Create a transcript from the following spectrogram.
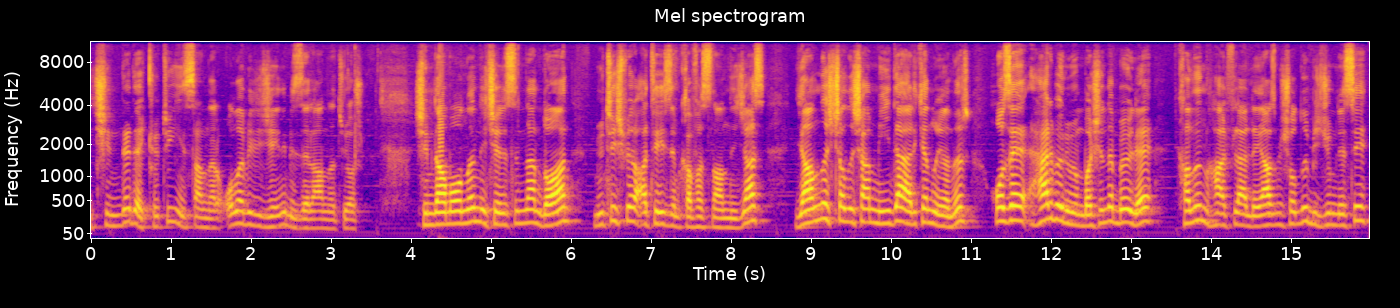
içinde de kötü insanlar olabileceğini bizlere anlatıyor. Şimdi ama onların içerisinden doğan müthiş bir ateizm kafasını anlayacağız. Yanlış çalışan mide erken uyanır. Jose her bölümün başında böyle kalın harflerle yazmış olduğu bir cümlesi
